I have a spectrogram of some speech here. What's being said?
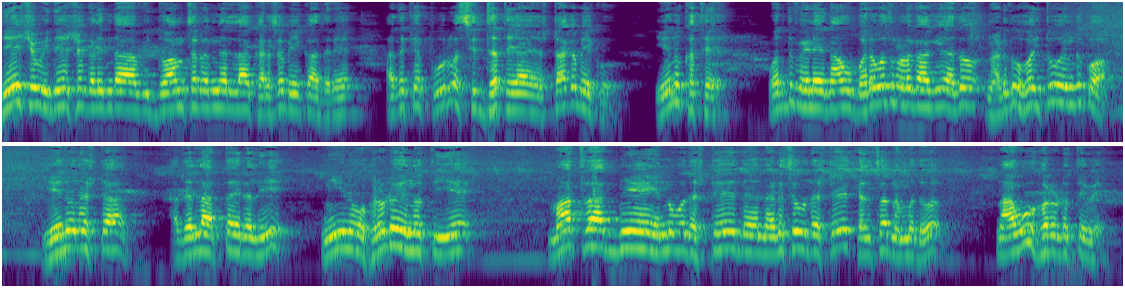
ದೇಶ ವಿದೇಶಗಳಿಂದ ವಿದ್ವಾಂಸರನ್ನೆಲ್ಲ ಕರೆಸಬೇಕಾದರೆ ಅದಕ್ಕೆ ಪೂರ್ವ ಸಿದ್ಧತೆಯ ಎಷ್ಟಾಗಬೇಕು? ಏನು ಕಥೆ? ಒಂದು ವೇಳೆ ನಾವು ಬರುವುದರೊಳಗಾಗಿ ಅದು ನಡೆದು ಹೋಯಿತು ಎಂದುಕೋ. ಏನು ನಷ್ಟ? ಅದೆಲ್ಲ ಅರ್ಥ ಇರಲಿ. ನೀನು ಹೊರಡು ಎನ್ನುತ್ತೀಯೇ. ಮಾತ್ರಾಜ್ಞೆ ಎನ್ನುವುದಷ್ಟೇ ನಡೆಸುವುದಷ್ಟೇ ಕೆಲಸ ನಮ್ಮದು. ನಾವು ಹೊರಡುತ್ತೇವೆ.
